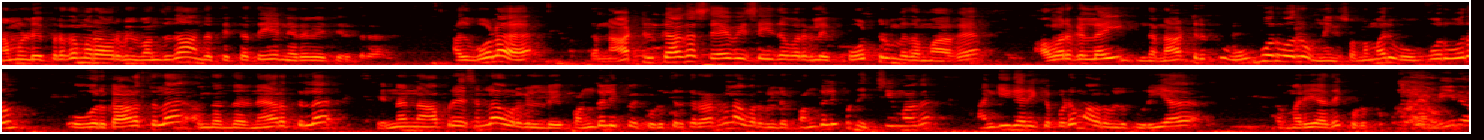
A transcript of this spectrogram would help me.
நம்மளுடைய பிரதமர் அவர்கள் வந்து தான் அந்த திட்டத்தையே நிறைவேற்றியிருக்கிறார். அதுபோல் இந்த நாட்டிற்காக சேவை செய்தவர்களை போற்றும் விதமாக அவர்களை இந்த நாட்டிற்கு ஒவ்வொருவரும் நீங்கள் சொன்ன மாதிரி ஒவ்வொருவரும் ஒவ்வொரு காலத்தில் அந்தந்த நேரத்தில் என்னென்ன ஆப்ரேஷனில் அவர்களுடைய பங்களிப்பை கொடுத்திருக்கிறார்கள் அவர்களுடைய பங்களிப்பு நிச்சயமாக அங்கீகரிக்கப்படும் அவர்களுக்கு உரிய மரியாதை கொடுக்கப்படும். மீனா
